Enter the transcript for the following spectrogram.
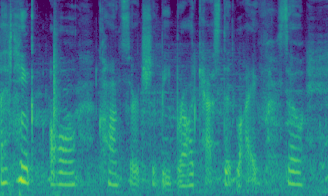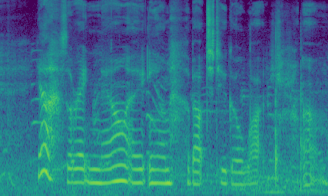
I think all concerts should be broadcasted live. So yeah, so right now I am about to go watch um,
